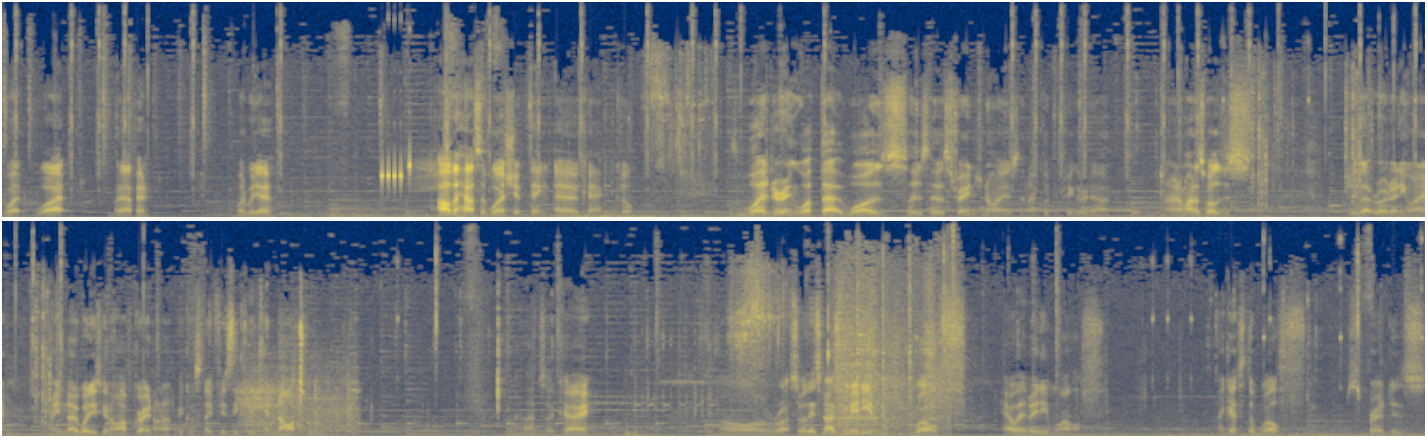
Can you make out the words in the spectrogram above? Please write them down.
what? What? What happened? What did we do? Oh, the House of Worship thing. Okay, cool. Wondering what that was. I just heard a strange noise and I couldn't figure it out. Alright, I might as well just do that road anyway. I mean, nobody's going to upgrade on it because they physically cannot. That's okay. Alright, so are these guys medium wealth? How are they medium wealth? I guess the wealth spread is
